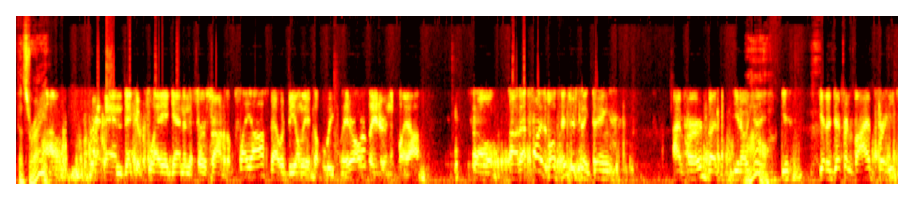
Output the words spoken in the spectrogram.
That's right. Um, and, and they could play again in the first round of the playoffs. That would be only a couple weeks later or later in the playoffs. So uh, that's probably the most interesting thing I've heard. But you know, Wow. you, you get a different vibe for each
